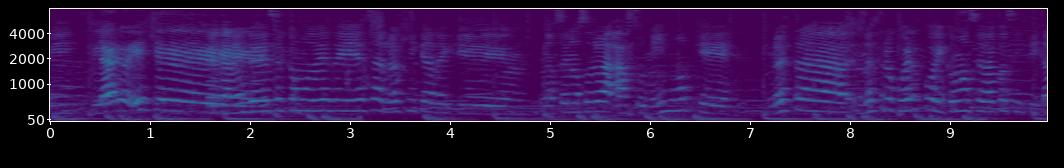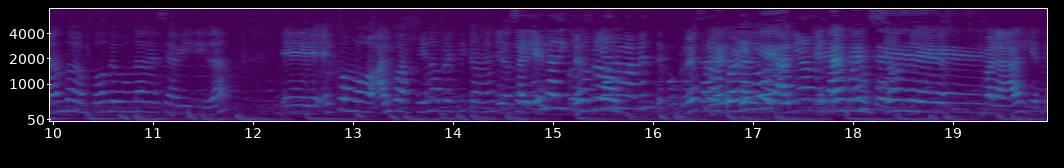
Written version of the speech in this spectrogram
Sí. claro, es Pero también debe que ser como desde esa lógica de que, no sé, nosotros asumimos que nuestra, nuestro cuerpo y cómo se va cosificando en pos de una deseabilidad eh, es como algo ajeno prácticamente. Es o sea, que es la dicotomía nuevamente. pues, nuestro cuerpo en función de para alguien.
